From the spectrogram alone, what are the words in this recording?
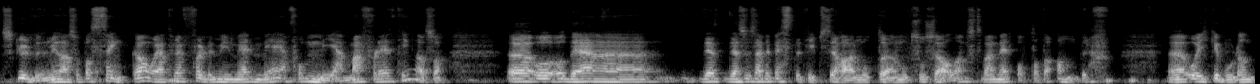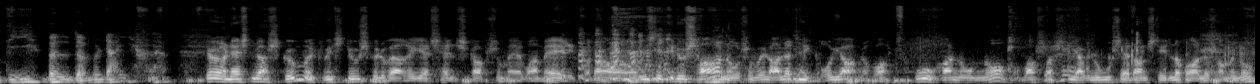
skuldrene mine er såpass senka, og jeg tror jeg følger mye mer med. Jeg får med meg flere ting, altså. Eh, og, og det, det, det syns jeg er det beste tipset jeg har mot, eh, mot sosialangst. Vær mer opptatt av andre, eh, og ikke hvordan de bedømmer deg. Det var nesten vært skummelt hvis du skulle være i et selskap som jeg var med i. For da, hvis ikke du sa noe, så vil alle tenke å ja, hva tror han om nå? Hva slags diagnose er det han stiller på alle sammen nå?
